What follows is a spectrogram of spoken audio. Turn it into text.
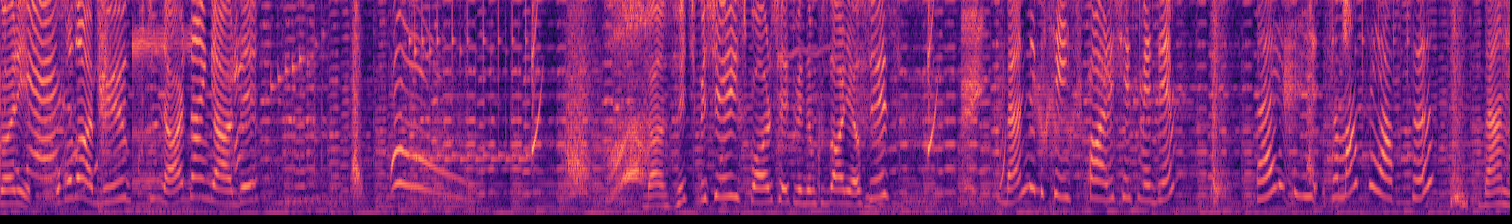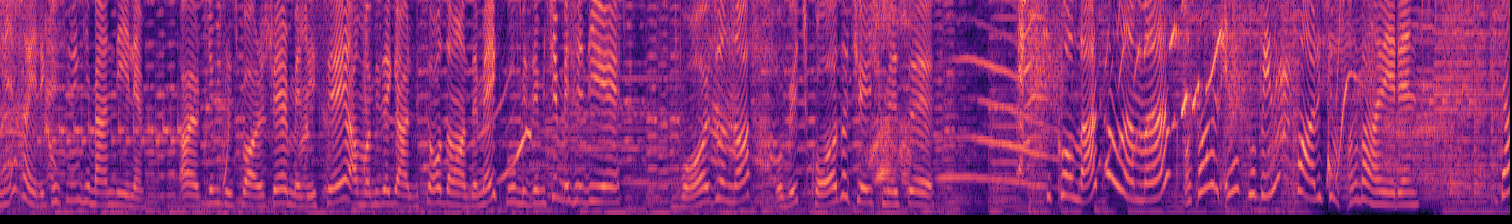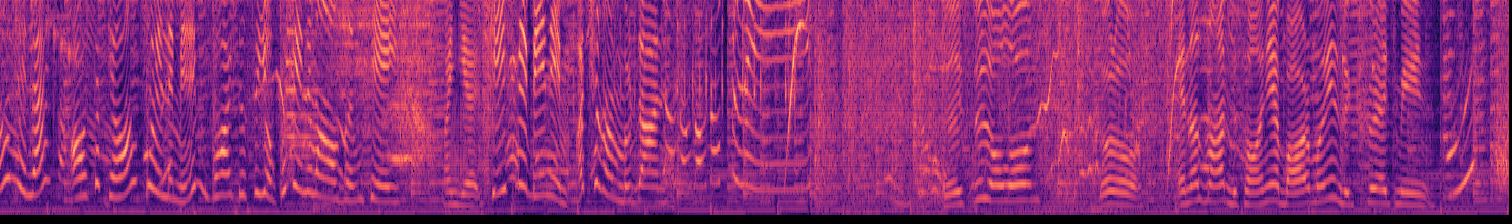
garip. Bu kadar büyük kutu nereden geldi? Ben hiçbir şey sipariş etmedim kızlar ya siz? Ben de bir şey sipariş etmedim. Belki Samantha yaptı. Ben mi? Hayır kesinlikle ben değilim. Eğer kimse sipariş vermediyse ama bize geldiyse o zaman demek bu bizim için bir hediye. Vay canına bu bir çikolata çeşmesi. Çikolatalı mı? O zaman evet bu benim siparişim. Onu bana verin. Neler? Artık yalan söylemenin bir faydası yok. Benim aldığım şey. Hayır, çeşme benim. Açılın buradan. Sessiz olun. Durun. En azından bir saniye bağırmayın ve küfür etmeyin.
